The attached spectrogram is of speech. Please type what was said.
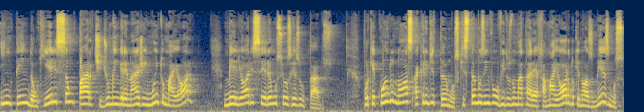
entendam que eles são parte de uma engrenagem muito maior, melhores serão os seus resultados. Porque quando nós acreditamos que estamos envolvidos numa tarefa maior do que nós mesmos,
